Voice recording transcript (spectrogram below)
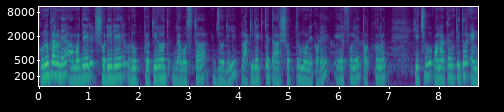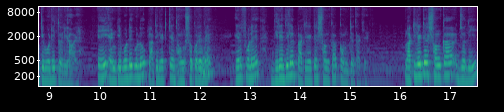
কোনো কারণে আমাদের শরীরের রোগ প্রতিরোধ ব্যবস্থা যদি প্লাটিলেটকে তার শত্রু মনে করে, এর ফলে তৎক্ষণাৎ কিছু অনাকাঙ্ক্ষিত অ্যান্টিবডি তৈরি হয়। এই অ্যান্টিবডিগুলো প্লাটিলেটকে ধ্বংস করে দেয়, এর ফলে ধীরে ধীরে প্লাটিলেটের সংখ্যা কমতে থাকে। প্লাটিলেটের সংখ্যা যদি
